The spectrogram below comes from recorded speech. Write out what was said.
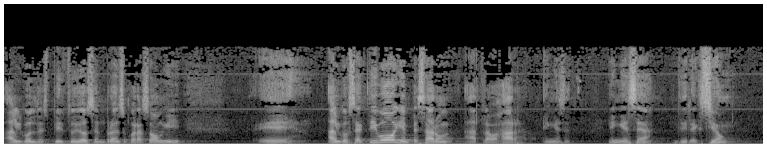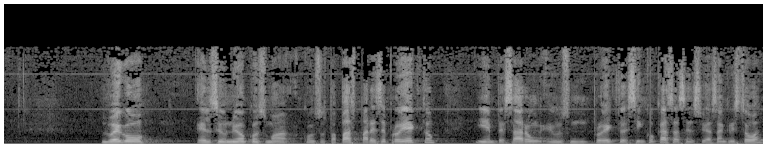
algo el Espíritu de Dios sembró en su corazón y eh, algo se activó y empezaron a trabajar en, ese, en esa dirección. Luego él se unió con, con sus papás para ese proyecto y empezaron, es un proyecto de cinco casas en Ciudad San Cristóbal.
